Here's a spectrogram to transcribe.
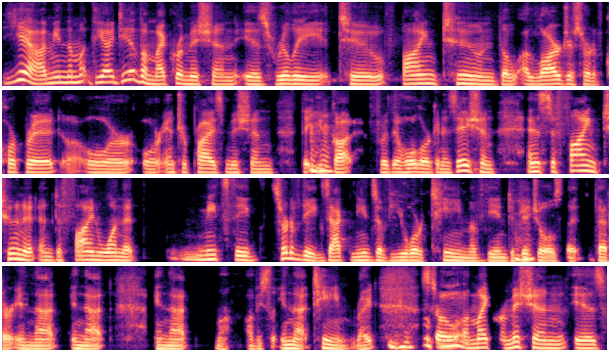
yeah i mean the the idea of a micro mission is really to fine tune the a larger sort of corporate uh, or or enterprise mission that mm-hmm. you've got for the whole organization and it's to fine tune it and define one that meets the sort of the exact needs of your team of the mm-hmm. individuals mm-hmm. that that are in that in that in that well, obviously in that team, right? Mm-hmm. So mm-hmm. a micro mission is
